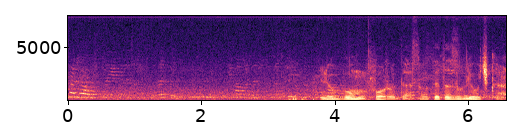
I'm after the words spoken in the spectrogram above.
пожалуйста, и Любому фору даст. Вот это злючка.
